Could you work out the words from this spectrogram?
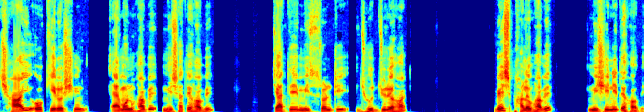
ছাই ও কেরোসিন এমনভাবে মেশাতে হবে যাতে মিশ্রণটি ঝুরঝুরে হয়। বেশ ভালোভাবে মিশিয়ে নিতে হবে।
